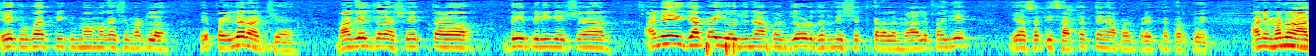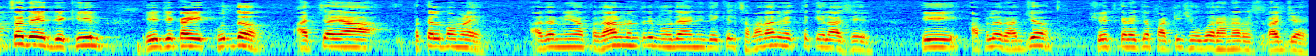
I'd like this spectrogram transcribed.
एक रुपयात पीक विमा मगाशी म्हटलं हे पहिलं राज्य आहे. मागेल त्याला शेततळं ड्रीप इरिगेशन अनेक ज्या काही योजना आपण जोडधंदे शेतकऱ्याला मिळाले पाहिजे यासाठी सातत्याने आपण प्रयत्न करतोय. आणि म्हणून आजचं दे देखील हे जे काही खुद्द आजच्या या प्रकल्पामुळे आदरणीय प्रधानमंत्री महोदयांनी देखील समाधान व्यक्त केलं असेल की आपलं राज्य शेतकऱ्याच्या पाठीशी उभं राहणारं राज्य आहे.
